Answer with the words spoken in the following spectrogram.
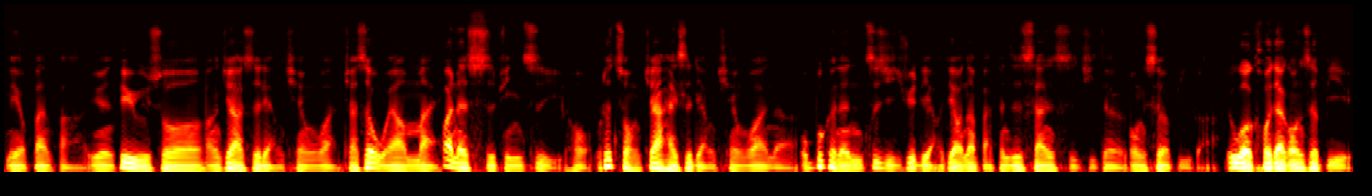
没有办法，因为譬如说房价是两千万，假设我要卖，换了十平制以后，我的总价还是两千万啊，我不可能自己去了掉那百分之三十几的公设比吧？如果扣掉公设比，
